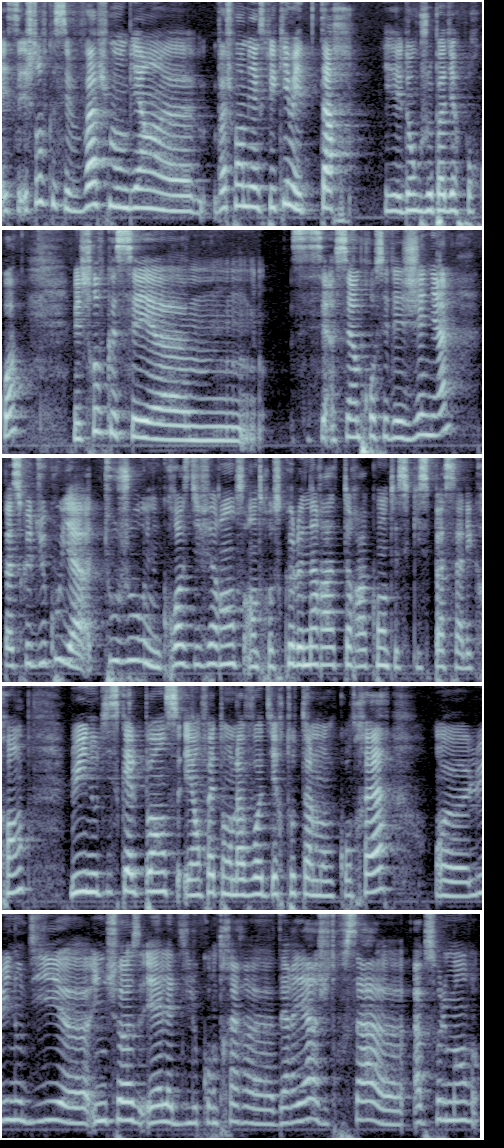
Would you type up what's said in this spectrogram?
et c'est- je trouve que c'est vachement bien, vachement bien expliqué, mais tard. Et donc, je veux pas dire pourquoi, mais je trouve que c'est c'est c'est un procédé génial parce que du coup, il y a toujours une grosse différence entre ce que le narrateur raconte et ce qui se passe à l'écran. Lui, il nous dit ce qu'elle pense et en fait, on la voit dire totalement le contraire. Euh, lui il nous dit euh, une chose et elle a dit le contraire euh, derrière. Je trouve ça absolument.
